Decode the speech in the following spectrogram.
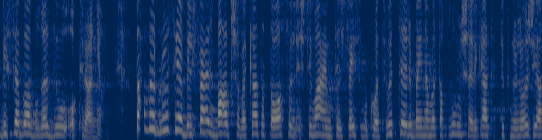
بسبب غزو أوكرانيا. تحظر روسيا بالفعل بعض شبكات التواصل الاجتماعي مثل فيسبوك وتويتر بينما تقوم شركات التكنولوجيا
